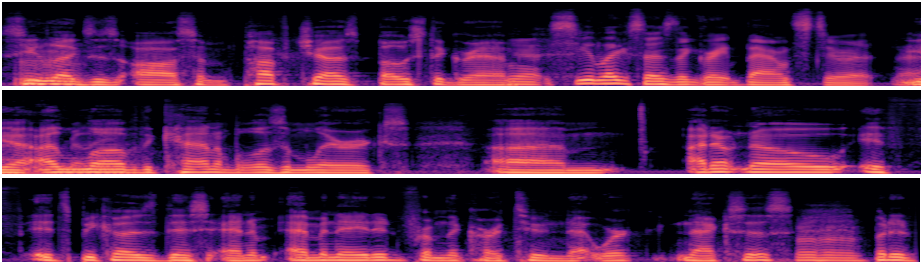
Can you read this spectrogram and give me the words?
Sea Legs is awesome. Puff Chest, Boastagram. Mm-hmm. Yeah, Sea Legs has the great bounce to it. Uh, Yeah, I really- love the cannibalism lyrics. Um, I don't know if it's because this em- emanated from the Cartoon Network nexus, Mm-hmm. but it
